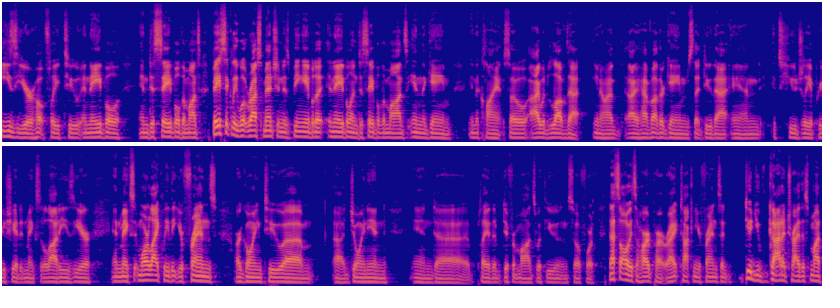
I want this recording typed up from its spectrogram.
easier, hopefully, to enable and disable the mods. Basically, what Russ mentioned is being able to enable and disable the mods in the game, in the client. So I would love that. You know, I, I have other games that do that, and it's hugely appreciated. Makes it a lot easier and makes it more likely that your friends are going to um, uh, join in and uh, play the different mods with you and so forth. That's always the hard part, right? Talking to your friends and, dude, you've got to try this mod.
